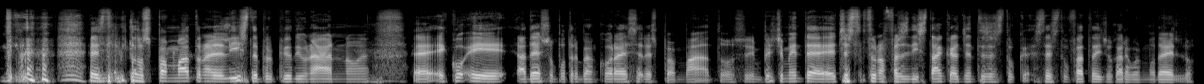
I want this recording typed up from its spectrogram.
è stato spammato nelle liste per più di un anno eh. Eh, e, co- e, adesso potrebbe ancora essere spammato. Semplicemente c'è stata una fase di stanca, la gente si è, stu- si è stufata di giocare quel modello.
